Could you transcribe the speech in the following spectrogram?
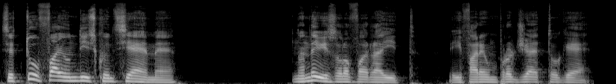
Se tu fai un disco insieme, non devi solo fare la hit, devi fare un progetto che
